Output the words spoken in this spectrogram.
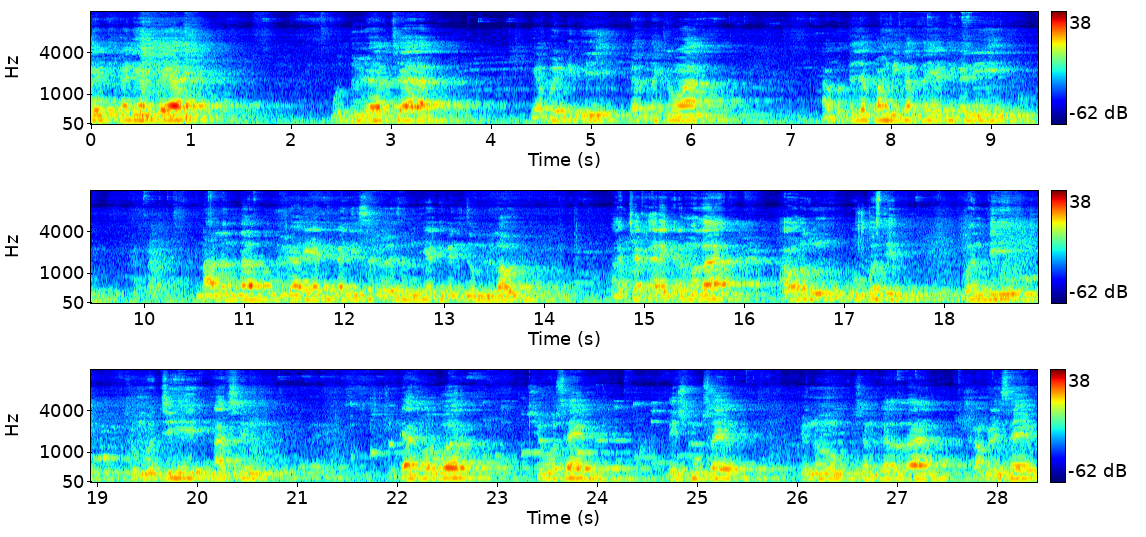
या ठिकाणी आपल्या बुद्धविहारच्या या बैठकी करता किंवा आपण त्याच्या पाहणी करता या ठिकाणी नालंदा बुद्धविहार या ठिकाणी सगळेजण या ठिकाणी जमलेलो आहोत. आजच्या कार्यक्रमाला आवर्जून उपस्थित बंदी सुमोदजी नागसिन त्याचबरोबर शिवसाहेब देशमुख साहेब पिनू शंकरदा कांबळे साहेब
